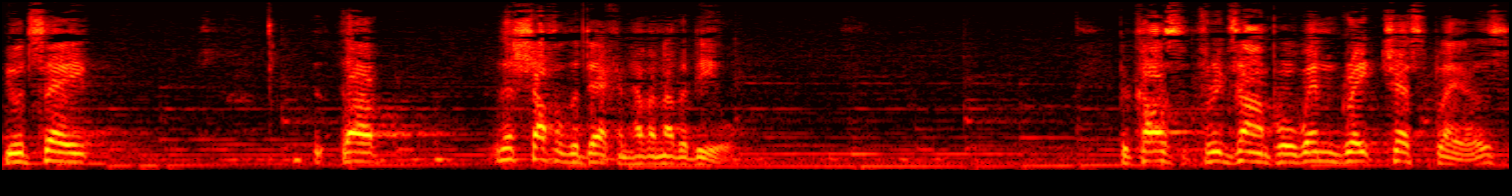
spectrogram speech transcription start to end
You would say, uh, let's shuffle the deck and have another deal. Because, for example, when great chess players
